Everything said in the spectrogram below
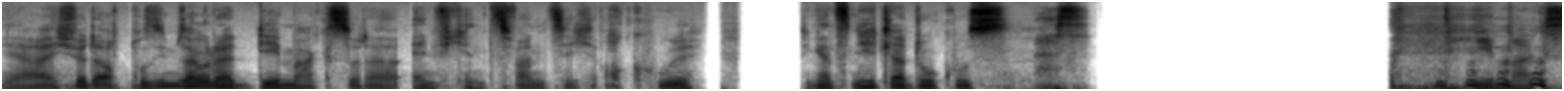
Ja, ich würde auch ProSieben sagen oder D-Max oder N24. Auch cool. Die ganzen Hitler-Dokus. Was? D-Max,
